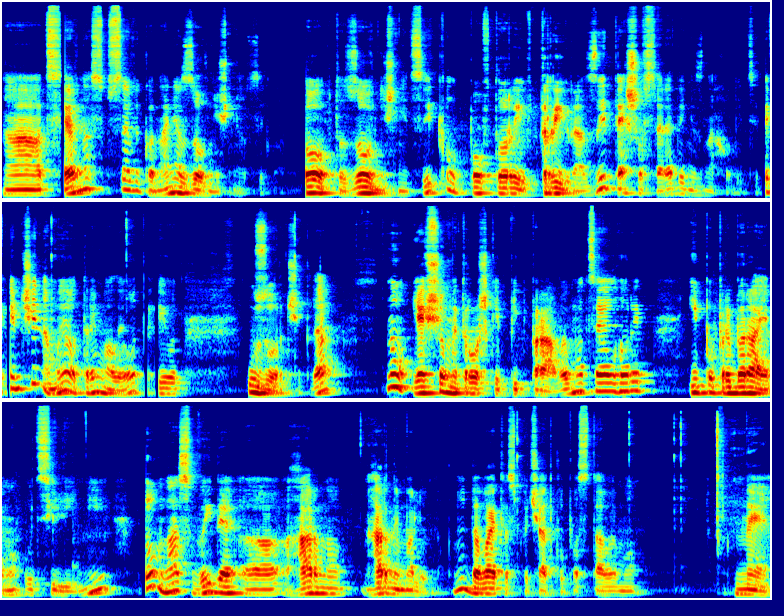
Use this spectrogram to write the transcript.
а це в нас все виконання зовнішнього цикла. Тобто зовнішній цикл повторив три рази те, що всередині знаходиться. Таким чином, ми отримали от такий от узорчик. Да? Ну, якщо ми трошки підправимо цей алгоритм і поприбираємо оці лінії, то в нас вийде е, гарно, гарний малюнок. Ну, давайте спочатку поставимо не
